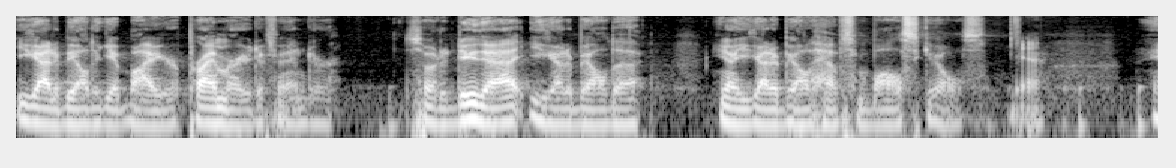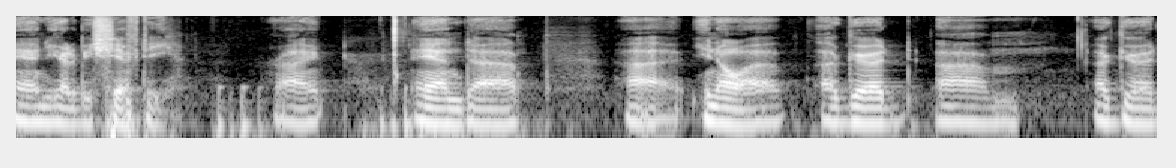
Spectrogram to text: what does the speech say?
you got to be able to get by your primary defender. So to do that, you got to be able to, you know, you got to be able to have some ball skills, yeah, and you got to be shifty, right? And uh, uh, you know, a, a good um, a good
